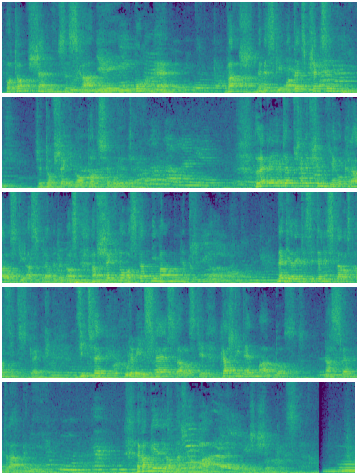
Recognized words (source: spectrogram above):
Potom všem se schánějí pohne. Váš nebeský Otec přece ví, že to všechno potřebujete. Hledejte především jeho království a spravedlnost a všechno ostatní vám bude přidáno. Nedělejte si tedy starost o zítřek. Zítřek bude mít své starosti. Každý den má dost na svém trápení. Evangelium našeho Pána Ježíše Krista.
